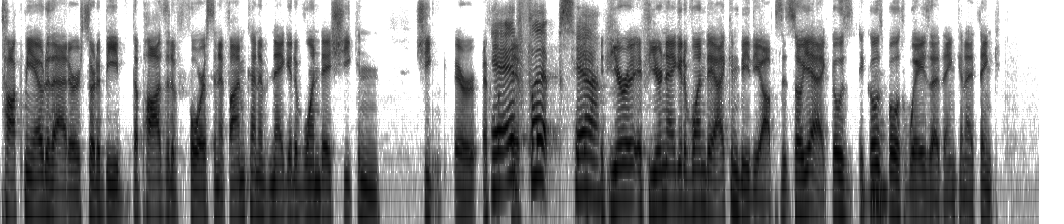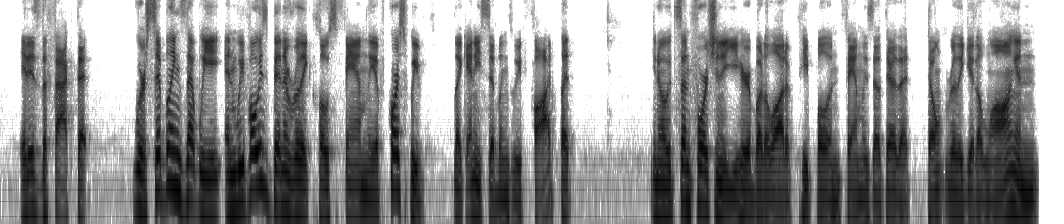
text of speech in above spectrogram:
talk me out of that or sort of be the positive force. And if i'm kind of negative one day she can she or if, Yeah, it if, flips. Yeah. if you're if you're negative one day i can be the opposite. So yeah it goes it goes both ways i think. And i think it is the fact that we're siblings that we and we've always been a really close family. Of course we've like any siblings we've fought but you know it's unfortunate you hear about a lot of people and families out there that don't really get along. And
